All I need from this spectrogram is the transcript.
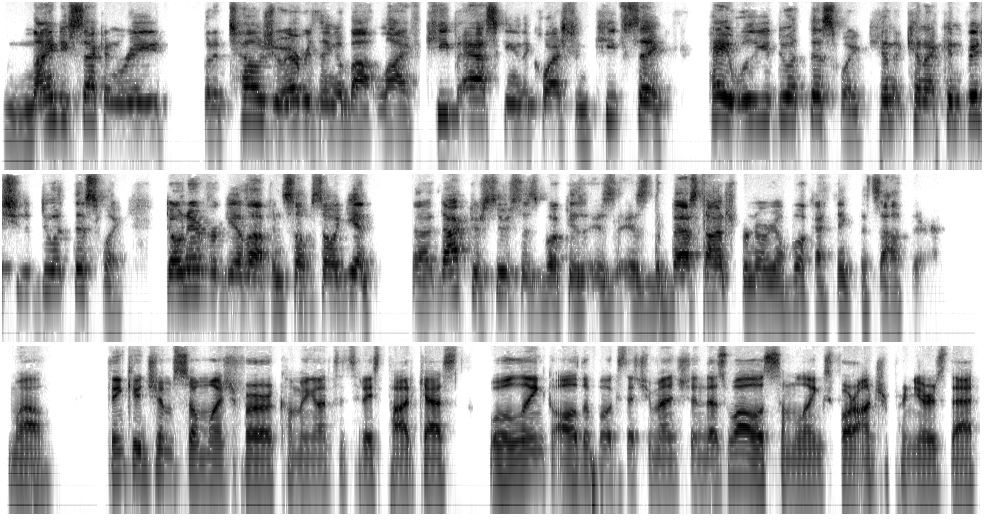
90 second read, but it tells you everything about life. Keep asking the question, keep saying, hey, will you do it this way? Can, can I convince you to do it this way? Don't ever give up. And so, so again, uh, Dr. Seuss's book is, is is the best entrepreneurial book I think that's out there. Wow. Thank you, Jim, so much for coming on to today's podcast. We'll link all the books that you mentioned, as well as some links for entrepreneurs that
